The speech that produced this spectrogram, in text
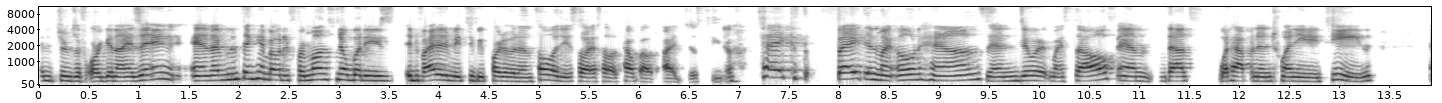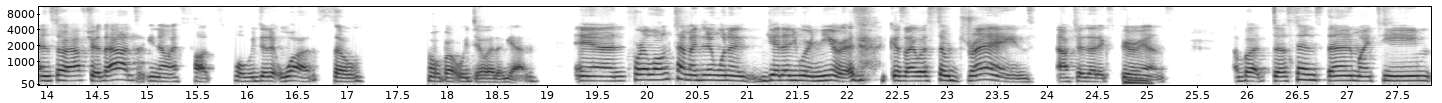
in terms of organizing. And I've been thinking about it for months. Nobody's invited me to be part of an anthology. So I thought, how about I just, you know, take fate in my own hands and do it myself. And that's what happened in 2018. And so after that, you know, I thought, well, we did it once. So how about we do it again? And for a long time, I didn't want to get anywhere near it because I was so drained after that experience. Mm. But uh, since then, my team,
